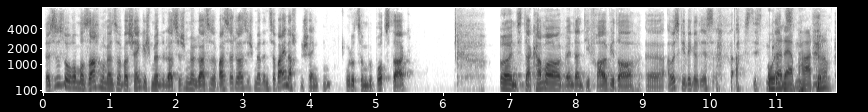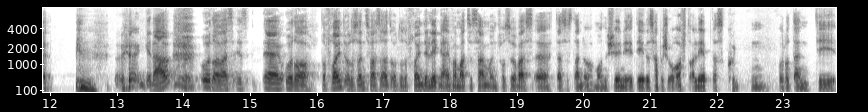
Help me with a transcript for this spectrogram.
das ist auch immer Sachen, wenn so was schenke ich mir, lasse ich mir, lasse, was lasse ich mir denn zu Weihnachten schenken oder zum Geburtstag. Und da kann man, wenn dann die Frau wieder äh, ausgewickelt ist, aus oder der Partner. genau. Oder was ist, äh, oder der Freund oder sonst was, also, oder die Freunde legen einfach mal zusammen und für sowas, äh, das ist dann auch mal eine schöne Idee. Das habe ich auch oft erlebt, dass Kunden oder dann die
